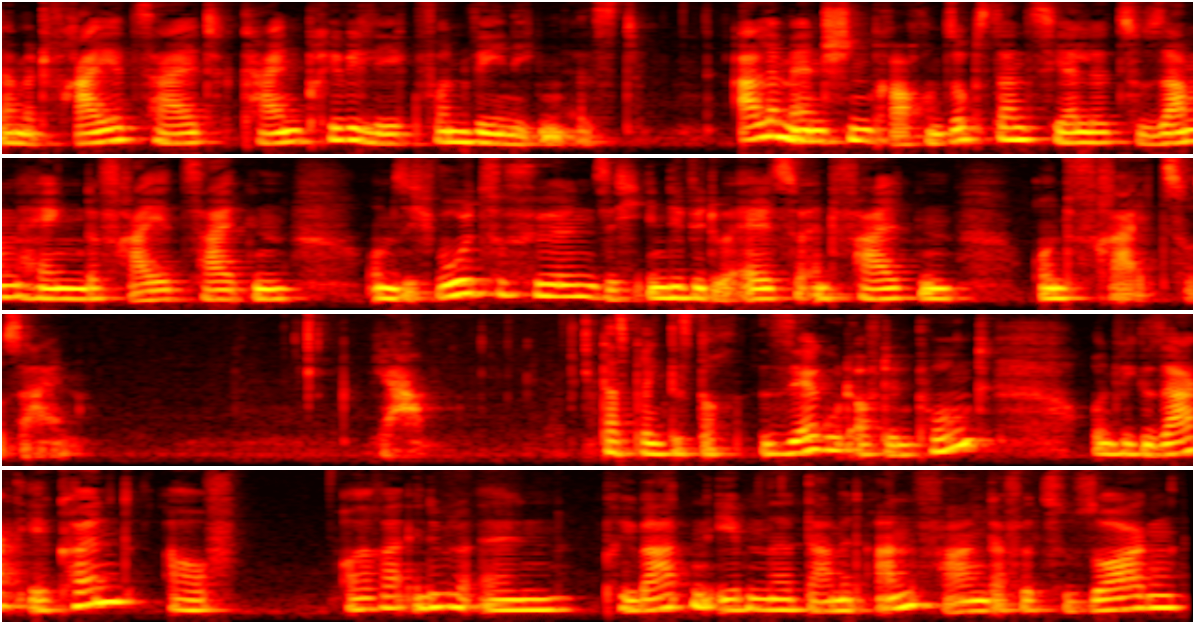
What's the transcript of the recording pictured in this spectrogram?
damit freie Zeit kein Privileg von wenigen ist. Alle Menschen brauchen substanzielle, zusammenhängende freie Zeiten, um sich wohlzufühlen, sich individuell zu entfalten und frei zu sein. Ja, das bringt es doch sehr gut auf den Punkt. Und wie gesagt, ihr könnt auf eurer individuellen, privaten Ebene damit anfangen, dafür zu sorgen,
